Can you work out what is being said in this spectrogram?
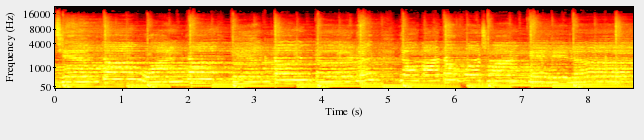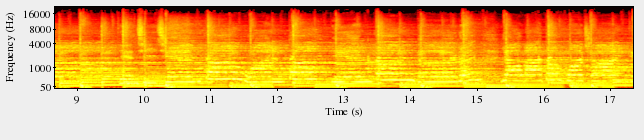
千灯万灯点灯的人要把灯火传给人点起千灯万灯点灯的人要把灯火传给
